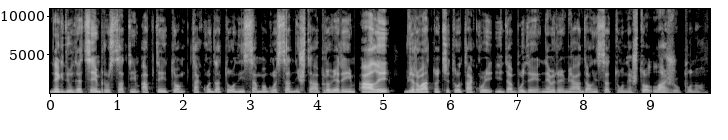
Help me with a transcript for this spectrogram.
negdje u decembru sa tim updateom, tako da to nisam mogao sad ništa provjerim, ali vjerovatno će to tako i da bude, ne vjerujem ja da oni sad tu nešto lažu puno.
